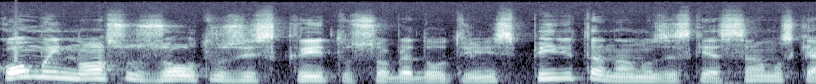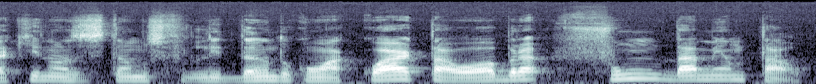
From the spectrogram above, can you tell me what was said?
Como em nossos outros escritos sobre a doutrina espírita, não nos esqueçamos que aqui nós estamos lidando com a quarta obra fundamental.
